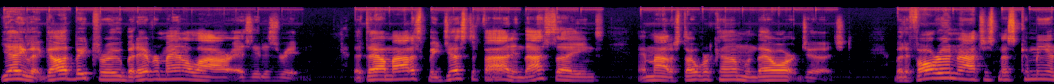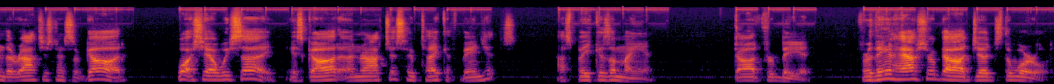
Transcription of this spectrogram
Yea, let God be true, but every man a liar, as it is written, that thou mightest be justified in thy sayings, and mightest overcome when thou art judged. But if our unrighteousness commend the righteousness of God, what shall we say? Is God unrighteous who taketh vengeance? I speak as a man. God forbid. For then how shall God judge the world?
